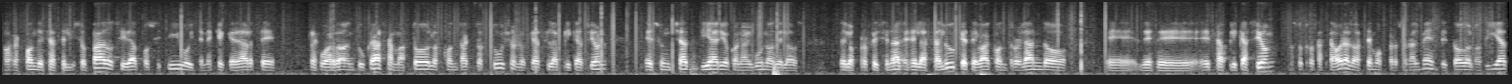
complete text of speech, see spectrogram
corresponde, se hace el hisopado. Si da positivo y tenés que quedarte resguardado en tu casa, más todos los contactos tuyos, lo que hace la aplicación es un chat diario con algunos de los, de los profesionales de la salud que te va controlando eh, desde esa aplicación. Nosotros hasta ahora lo hacemos personalmente, todos los días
